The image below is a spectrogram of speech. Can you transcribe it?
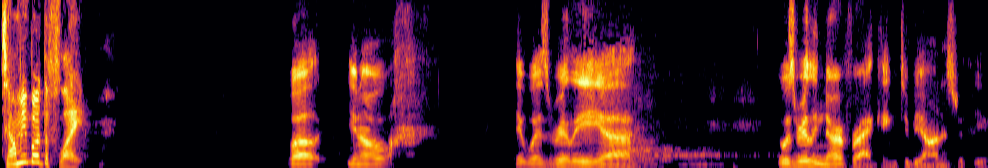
Tell me about the flight. Well, you know, it was really uh it was really nerve wracking to be honest with you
